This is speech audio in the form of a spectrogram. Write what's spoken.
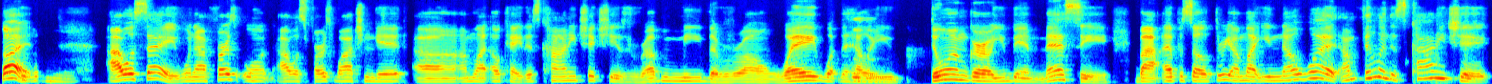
But I will say when I first when I was first watching it, uh, I'm like, okay, this Connie chick, she is rubbing me the wrong way. What the hell are Mhm. you doing, girl? You being messy. By episode three, I'm like, you know what? I'm feeling this Connie chick.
